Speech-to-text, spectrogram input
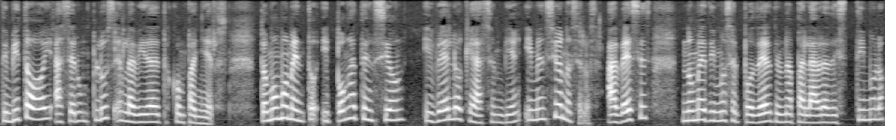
Te invito hoy a hacer un plus en la vida de tus compañeros. Toma un momento y pon atención y ve lo que hacen bien y menciónaselos. A veces no medimos el poder de una palabra de estímulo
